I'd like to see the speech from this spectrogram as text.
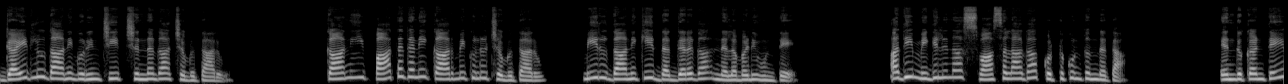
గైడ్లు దాని గురించి చిన్నగా చెబుతారు. కానీ పాతగని కార్మికులు చెబుతారు మీరు దానికి దగ్గరగా నిలబడి ఉంటే. అది మిగిలిన శ్వాసలాగా కొట్టుకుంటుందట. ఎందుకంటే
